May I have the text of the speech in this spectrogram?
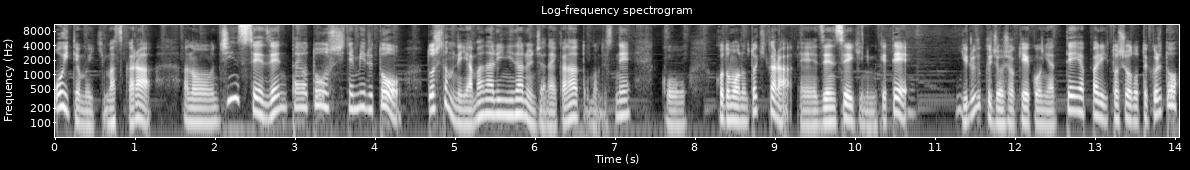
老いてもいきますから、あの、人生全体を通してみると、どうしてもね、山なりになるんじゃないかなと思うんですね。こう、子供の時から、えー、前世紀に向けて、ゆるく上昇傾向にあって、やっぱり年を取ってくると、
